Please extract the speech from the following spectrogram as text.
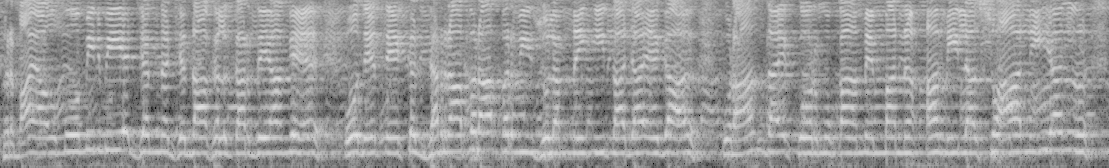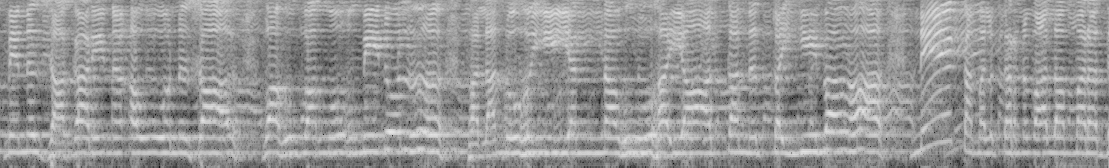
فرمایا، او مومن بھی یہ جنت چ داخل کر دیا گے۔ او دیتے ایک ذرہ برابر بھی ظلم نہیں کیتا جائے گا۔ قرآن دا ایک اور مقام من عمیل صالحا من ذکرن او انسا وهو مؤمن فلنحيينه حیاتا طیبا نیک عمل کرن والا مرد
